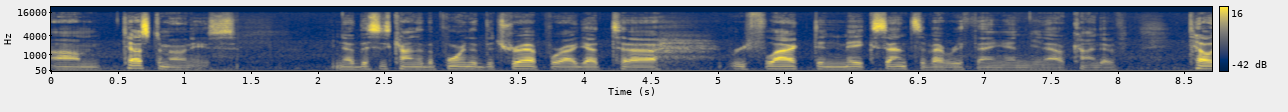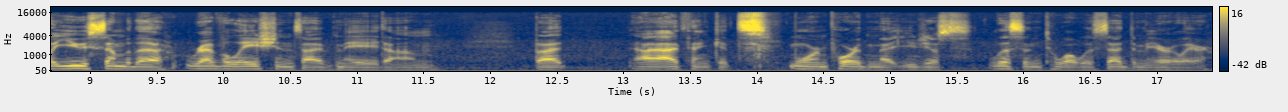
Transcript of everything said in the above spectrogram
um, testimonies. You know, this is kind of the point of the trip where I get to reflect and make sense of everything and, you know, kind of tell you some of the revelations I've made. Um, but I, I think it's more important that you just listen to what was said to me earlier.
